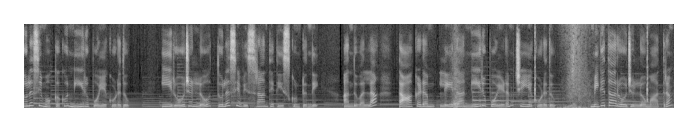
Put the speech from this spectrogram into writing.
తులసి మొక్కకు నీరు పోయకూడదు. ఈ రోజుల్లో తులసి విశ్రాంతి తీసుకుంటుంది. అందువల్ల తాకడం లేదా నీరు పోయడం చెయ్యకూడదు మిగతా రోజుల్లో మాత్రం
